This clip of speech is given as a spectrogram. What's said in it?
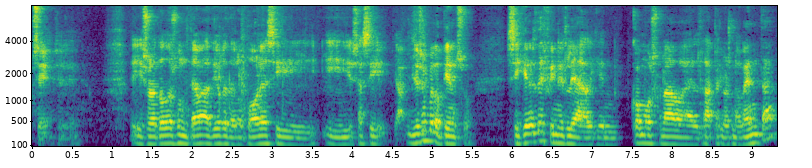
sí, sí, sí. Y sobre todo es un tema, tío, que te lo pones y, y o sea, sí, yo siempre lo pienso. Si quieres definirle a alguien cómo sonaba el rap en los 90,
